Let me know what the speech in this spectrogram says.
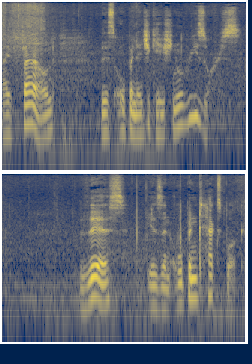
I found this open educational resource. This is an open textbook.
